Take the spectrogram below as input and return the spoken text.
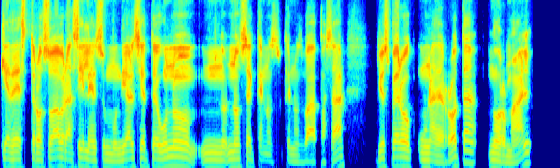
que destrozó a Brasil en su Mundial 7-1, no, sé qué nos, qué nos va a pasar. Yo espero una derrota normal,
